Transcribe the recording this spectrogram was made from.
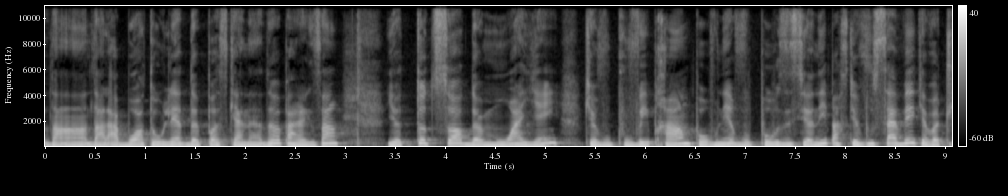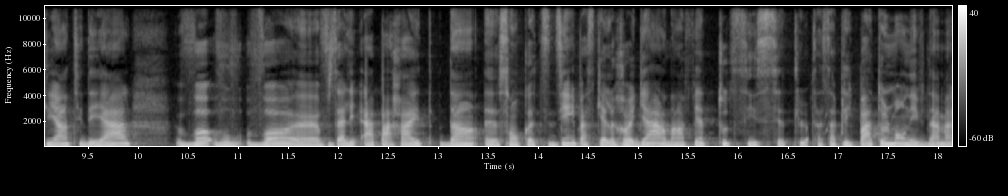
dans, dans, la boîte aux lettres de Post Canada, par exemple. Il y a toutes sortes de moyens que vous pouvez prendre pour venir vous positionner parce que vous savez que votre cliente idéale va, vous, va, euh, vous allez apparaître dans euh, son quotidien parce qu'elle regarde en fait tous ces sites-là. Ça ne s'applique pas à tout le monde, évidemment.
